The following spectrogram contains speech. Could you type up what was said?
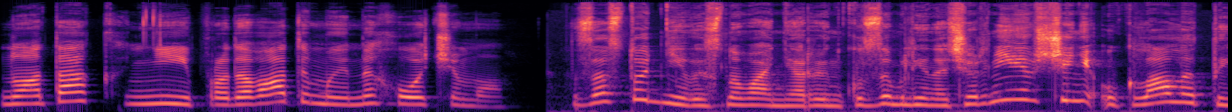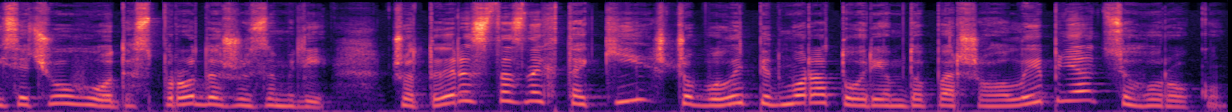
Ну а так ні, продавати ми не хочемо. За 100 днів існування ринку землі на Чернігівщині уклали тисячу угод з продажу землі. 400 з них такі, що були під мораторієм до 1 липня цього року.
